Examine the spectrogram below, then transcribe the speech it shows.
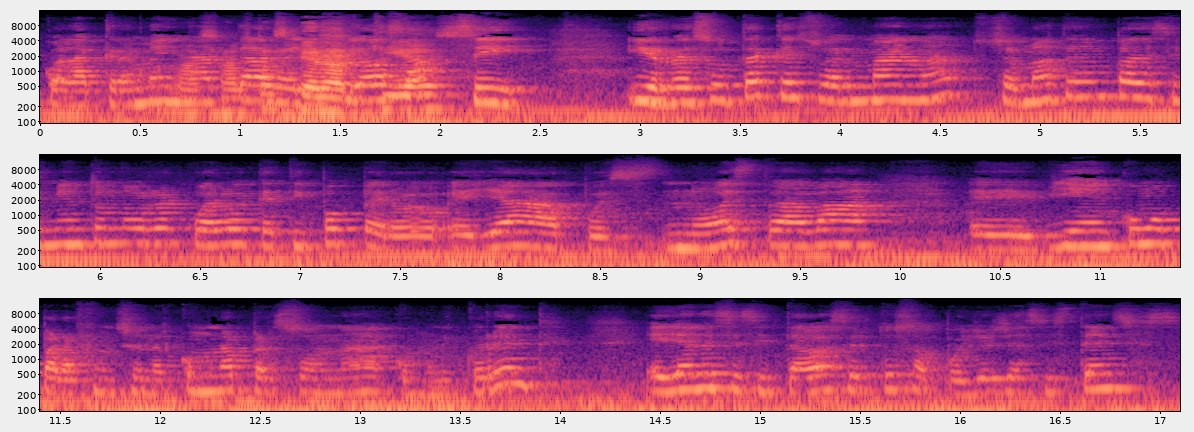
con la crema innata religiosa. jerarquías. Sí. Y resulta que su hermana, su hermana tenía un padecimiento, no recuerdo de qué tipo, pero ella pues no estaba eh, bien como para funcionar como una persona común y corriente. Ella necesitaba ciertos apoyos y asistencias.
